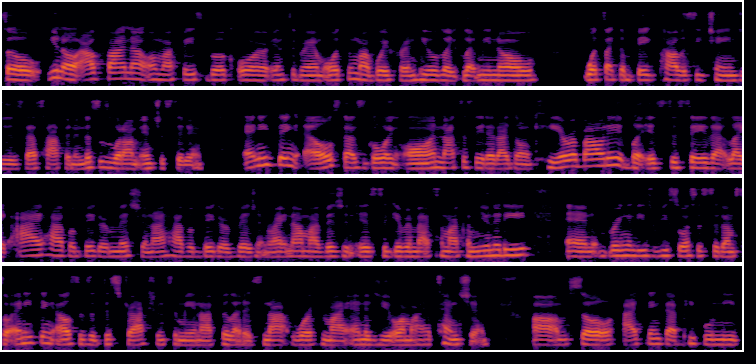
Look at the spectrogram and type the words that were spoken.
So, you know, I'll find out on my Facebook or Instagram or through my boyfriend. He'll like let me know what's like the big policy changes that's happening. This is what I'm interested in. Anything else that's going on not to say that i don't care about it but it's to say that like i have a bigger mission. I have a bigger vision. Right now my vision is to give it back to my community and bringing these resources to them. So anything else is a distraction to me and i feel that it's not worth my energy or my attention. Um, so i think that people need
